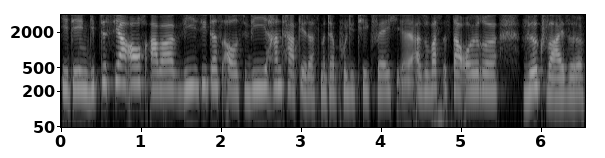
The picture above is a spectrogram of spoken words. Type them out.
Ideen gibt es ja auch, aber wie sieht das aus? Wie handhabt ihr das mit der Politik? Welch, äh, also was ist da eure Wirkweise?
